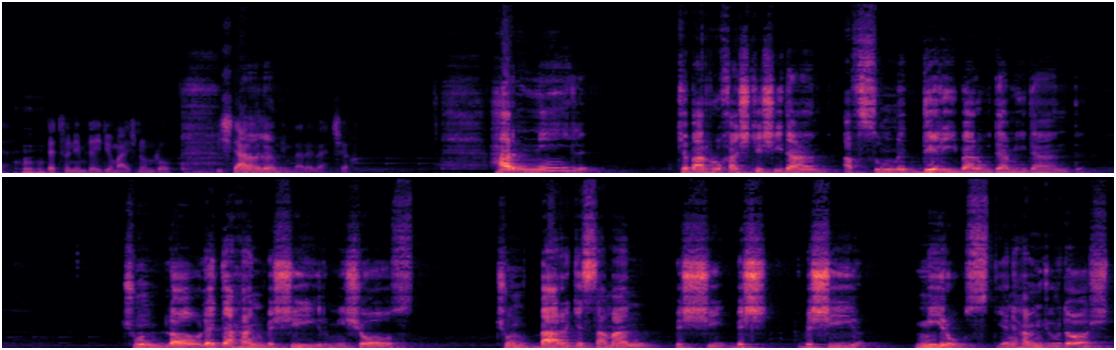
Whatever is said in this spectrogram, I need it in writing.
بتونیم لیلی و مجنون رو بیشتر بله. بخونیم برای بچه هر نیل که بر رخش کشیدند افسون دلی بر او دمیدند چون لاله دهن به شیر میشست چون برگ سمن به, شی... به, شیر میرست. یعنی همینجور داشت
